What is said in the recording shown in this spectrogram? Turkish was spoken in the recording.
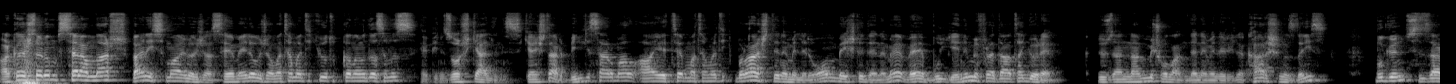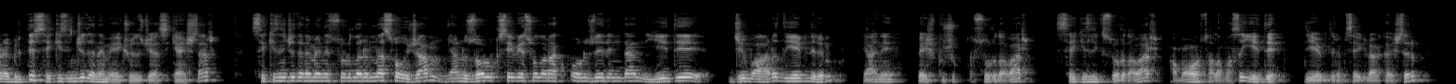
Arkadaşlarım selamlar. Ben İsmail Hoca SML Hoca Matematik YouTube kanalındasınız. Hepiniz hoş geldiniz. Gençler bilgisayar mal AYT matematik branş denemeleri 15'li deneme ve bu yeni müfredata göre düzenlenmiş olan denemeleriyle karşınızdayız. Bugün sizlerle birlikte 8. denemeyi çözeceğiz gençler. 8. denemenin soruları nasıl hocam? Yani zorluk seviyesi olarak 10 üzerinden 7 civarı diyebilirim. Yani 5.5 soru da var 8'lik soru da var ama ortalaması 7 diyebilirim sevgili arkadaşlarım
